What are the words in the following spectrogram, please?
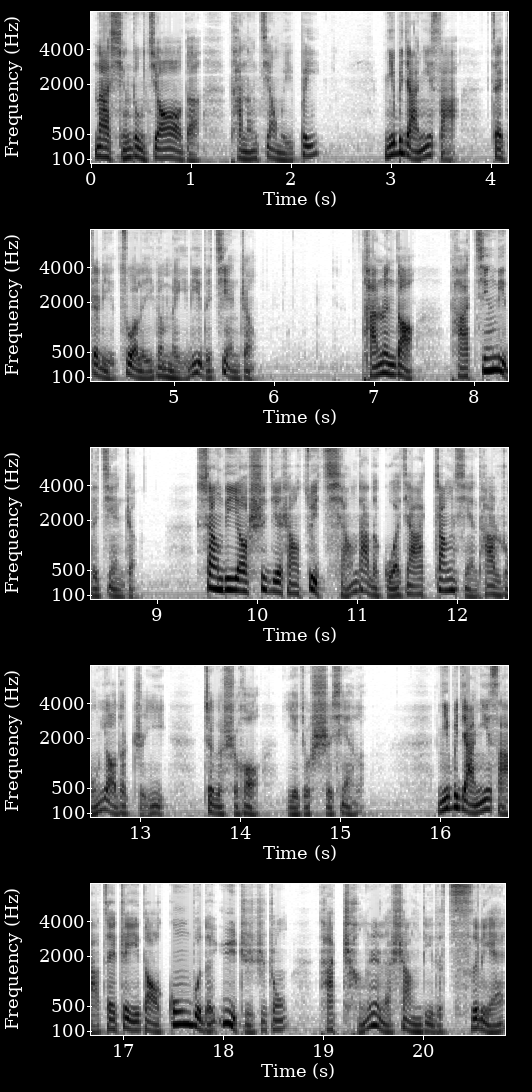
那行动骄傲的，他能降为卑。尼布甲尼撒在这里做了一个美丽的见证。谈论到他经历的见证，上帝要世界上最强大的国家彰显他荣耀的旨意，这个时候也就实现了。尼布甲尼撒在这一道公布的谕旨之中，他承认了上帝的慈怜、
